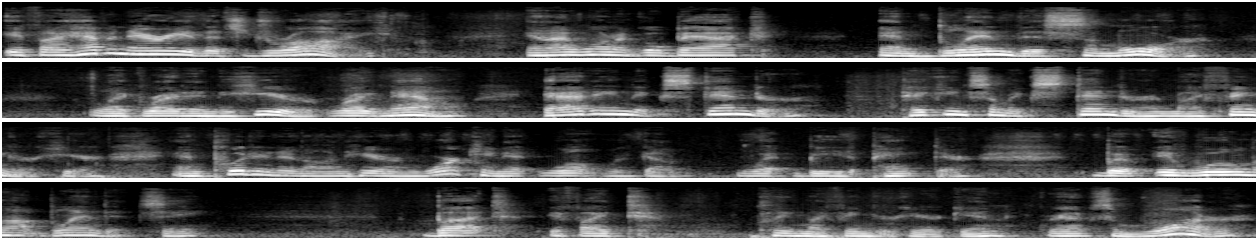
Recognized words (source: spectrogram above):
if I have an area that's dry and I want to go back and blend this some more, like right into here, right now, adding extender, taking some extender in my finger here and putting it on here and working it, well, we've got a wet bead of paint there, but it will not blend it, see? But if I clean my finger here again, grab some water,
